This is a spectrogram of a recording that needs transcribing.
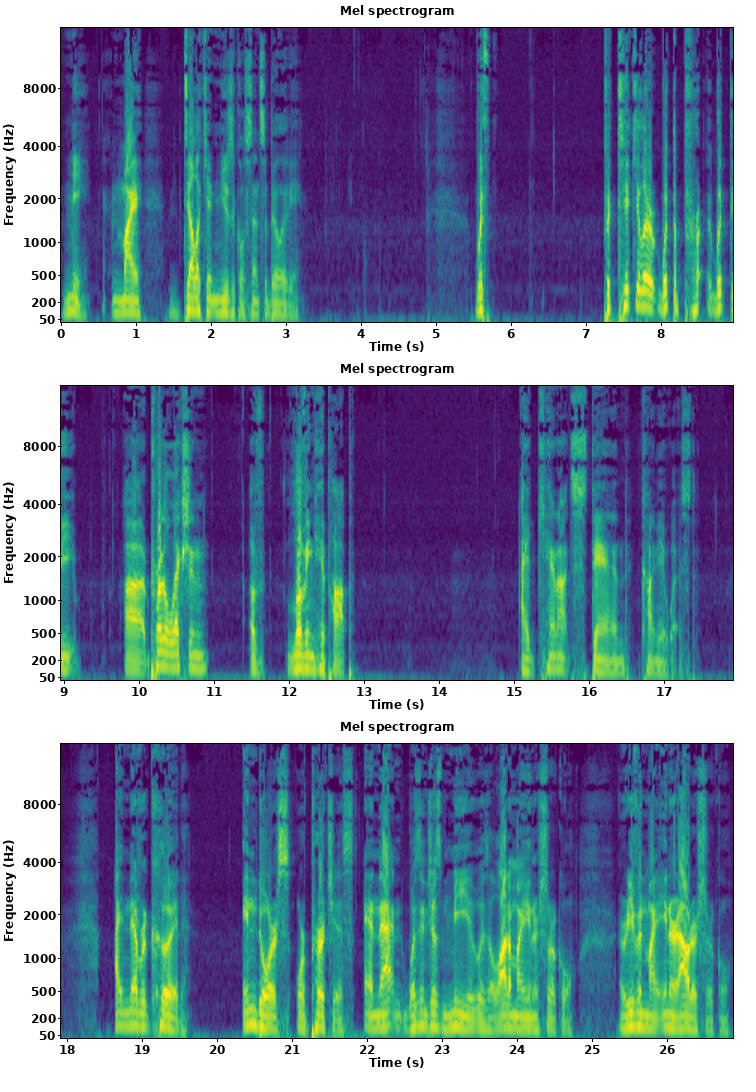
me and my delicate musical sensibility. With particular with the with the uh, predilection of loving hip hop, I cannot stand Kanye West. I never could endorse or purchase, and that wasn't just me, it was a lot of my inner circle, or even my inner outer circle.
